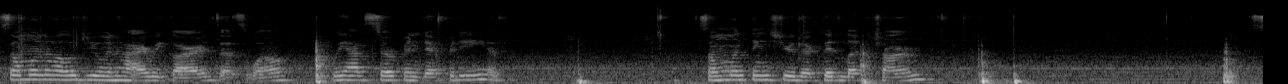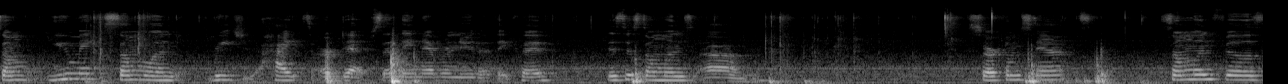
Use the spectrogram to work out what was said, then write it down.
Someone holds you in high regards as well. We have serendipity Someone thinks you're their good luck charm. Some you make someone reach heights or depths that they never knew that they could. This is someone's um, circumstance. Someone feels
